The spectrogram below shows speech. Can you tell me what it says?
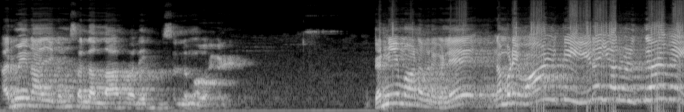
அருமை நாயகம் ஸல்லல்லாஹு அலைஹி செல்லும் அவர்கள். கண்ணியமானவர்களே நம்முடைய வாழ்க்கை இறை அருள் தேவை.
